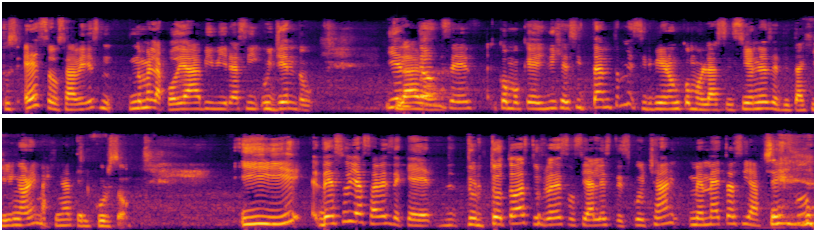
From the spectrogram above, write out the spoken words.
pues eso, ¿sabes? No me la podía vivir así huyendo. Y entonces, como que dije, si tanto me sirvieron como las sesiones de Teta Healing, ahora imagínate el curso. Y de eso ya sabes de que todas tus redes sociales te escuchan. Me meto así a Facebook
